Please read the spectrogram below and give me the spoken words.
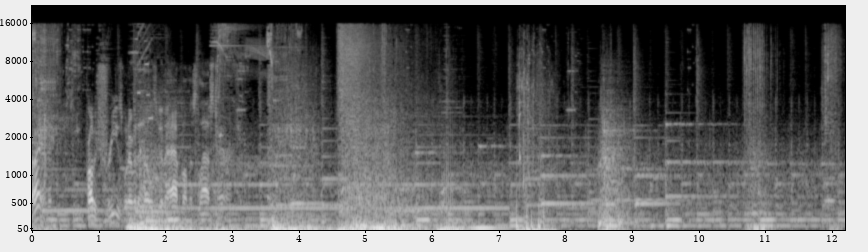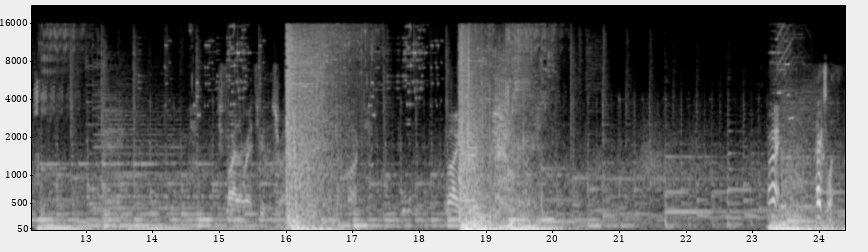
Alright, then you can probably freeze whatever the hell is going to happen on this last turn. Fire right through this, right? Fuck. Right. Alright, excellent.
